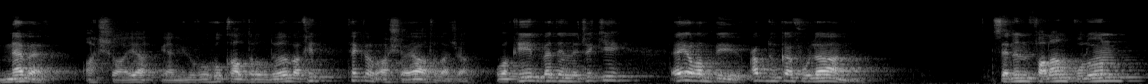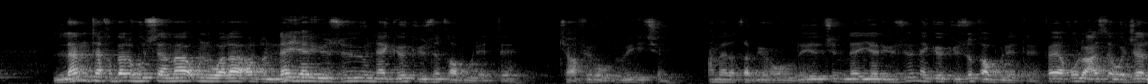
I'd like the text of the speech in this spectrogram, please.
neber aşağıya yani ruhu kaldırıldığı vakit tekrar aşağıya atılacak. Vakil ve denilecek ki ey Rabbi abduka fulan senin falan kulun lem tekbelhu semaun ve la ardun ne yeryüzü ne gökyüzü kabul etti. Kafir olduğu için. Amel kabih olduğu için ne yeryüzü ne gökyüzü kabul etti. Feyekulu azze ve cel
